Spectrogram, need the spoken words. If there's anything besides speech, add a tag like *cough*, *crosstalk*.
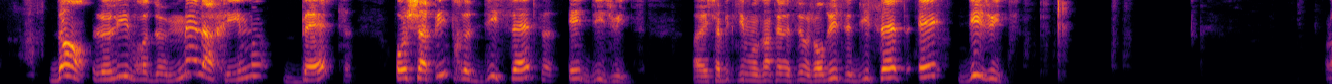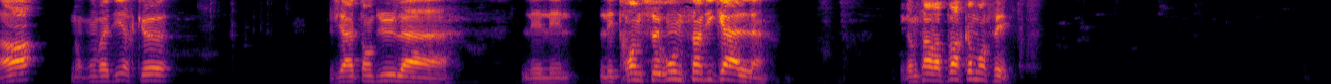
dans le livre de Melachim, Beth, au chapitre 17 et 18. Voilà, les chapitres qui vont nous intéresser aujourd'hui, c'est 17 et 18. Voilà, donc on va dire que j'ai attendu les, les, les 30 secondes syndicales. Et comme ça, on va pouvoir commencer.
